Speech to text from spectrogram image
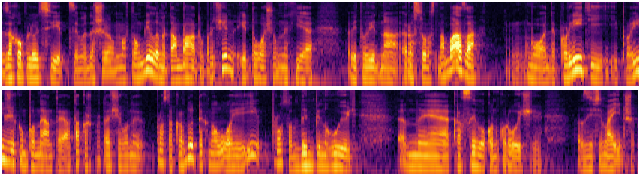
захоплюють світ цими дешевими автомобілями. Там багато причин і того, що в них є відповідна ресурсна база. Мова йде про літій і про інші компоненти, а також про те, що вони просто крадуть технології і просто демпінгують, е, некрасиво конкуруючи зі всіма іншими.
